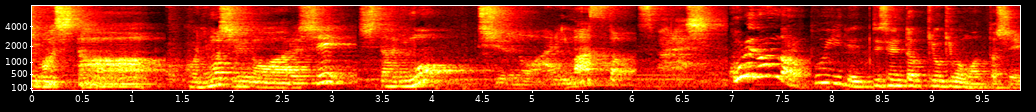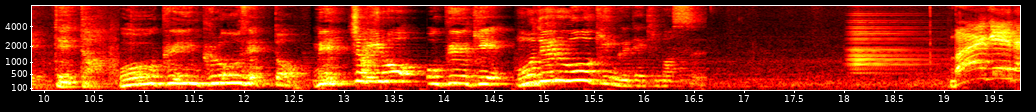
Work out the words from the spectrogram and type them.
った開きました。ここにも収納あるし下にも収納ありますと。素晴らしい。これなんだろう？トイレで洗濯機置き場もあったし。出た。ウォークインクローゼット。めっちゃ広奥行き。モデルウォーキングできます。バゲだ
